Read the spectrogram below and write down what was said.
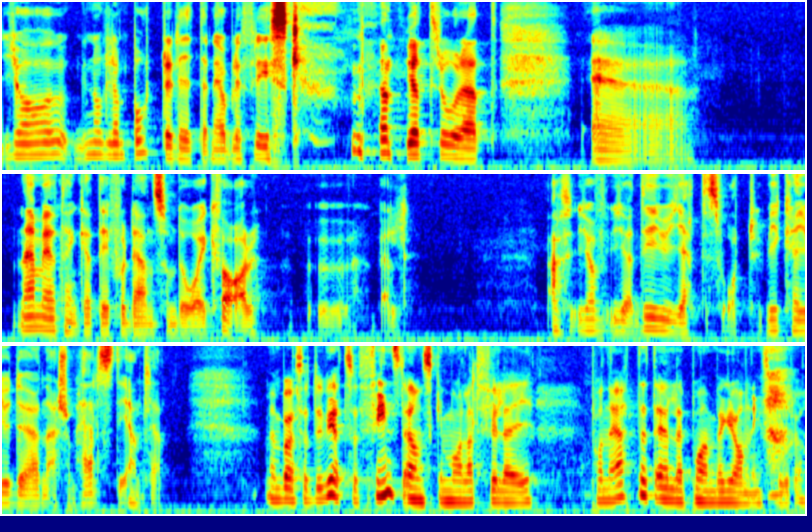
jag har nog glömt bort det lite när jag blev frisk. men jag tror att... Eh, nej, men jag tänker att det är för den som då är kvar. Uh, väl. Alltså, jag, jag, det är ju jättesvårt. Vi kan ju dö när som helst egentligen. Men bara så att du vet så finns det önskemål att fylla i på nätet eller på en begravningsbyrå?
